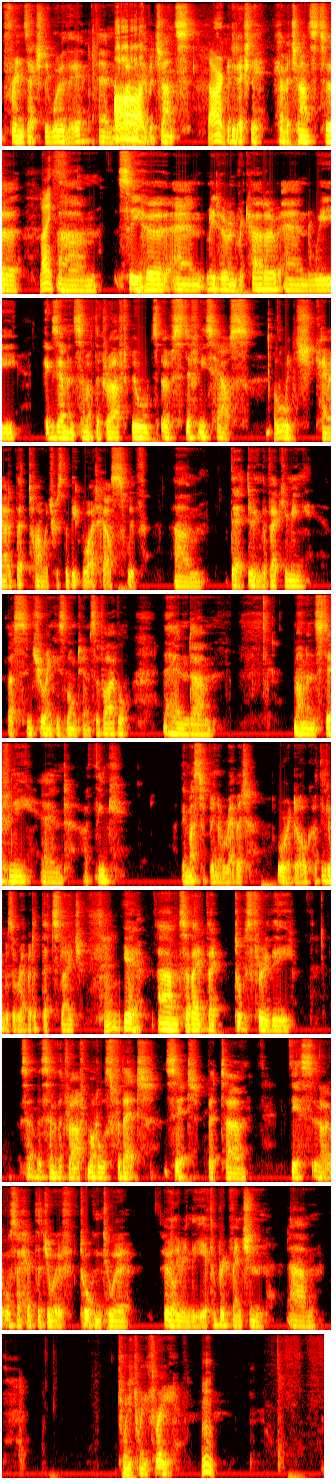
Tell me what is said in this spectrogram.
friends actually were there, and oh, I did have a chance. Darn. I did actually have a chance to nice um, see her and meet her and Ricardo, and we examined some of the draft builds of Stephanie's house, Ooh. which came out at that time, which was the big white house with um, Dad doing the vacuuming thus ensuring his long term survival. And um, Mum and Stephanie, and I think there must have been a rabbit or a dog. I think it was a rabbit at that stage. Mm. Yeah. Um, so they, they took us through the some of the draft models for that set. But um, yes, and I also had the joy of talking to her earlier in the year for Brickvention um, 2023. Mm.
